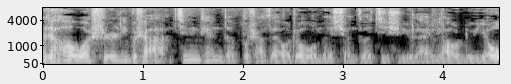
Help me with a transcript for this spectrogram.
大家好，我是李不傻。今天的不傻在欧洲，我们选择继续来聊旅游。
